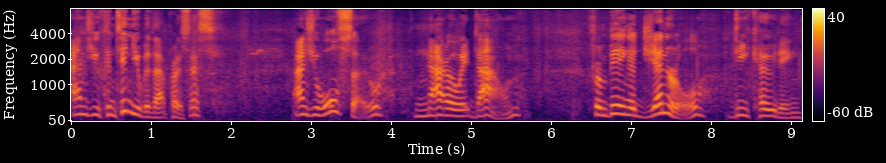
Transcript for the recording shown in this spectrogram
And you continue with that process, and you also narrow it down from being a general decoding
